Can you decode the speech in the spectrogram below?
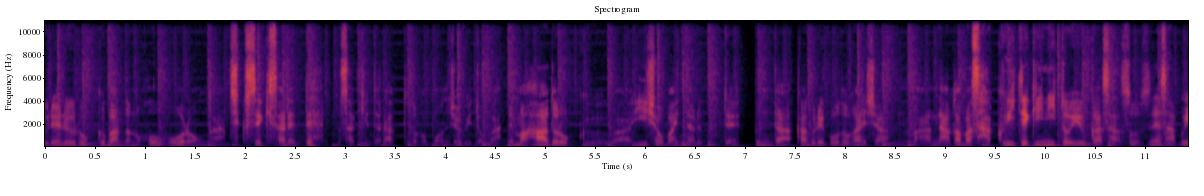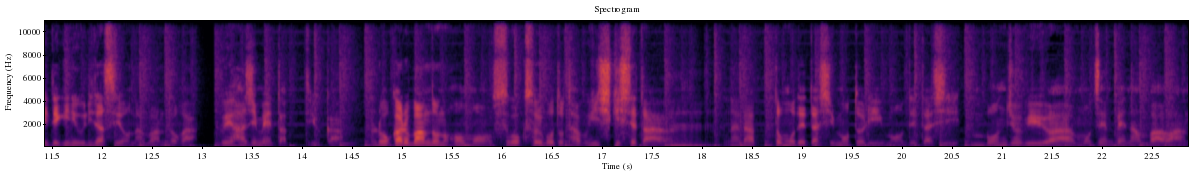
売れるロックバンドの方法論が蓄積されてさっき言ったラットとかボンジョビとかで、まあ、ハードロックはいい商売になるって踏んだ各レコード会社、まあ、半ば作為的にというかさそうですね作為的に売り出すようなバンドが増え始めたっていうかローカルバンドの方もすごくそういうことを多分意識してた、うんラットも出たしモトリーも出たしボンジョビはもう全米ナンバーワン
